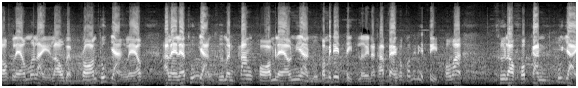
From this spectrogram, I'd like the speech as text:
ล็อกแล้วเมื่อไหร่เราแบบพร้อมทุกอย่างแล้ว อะไรแล้วทุกอย่างคือมันพรั่งพร้อมแล้วเนี่ยหนูก็ไม่ได้ติดเลยนะครับแฟนเขาก็ไม่ได้ติด เพราะว่าคือเราคบกันผู้ใหญ่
